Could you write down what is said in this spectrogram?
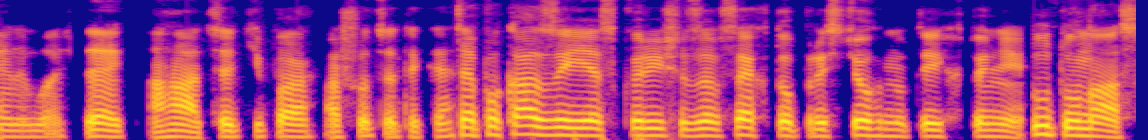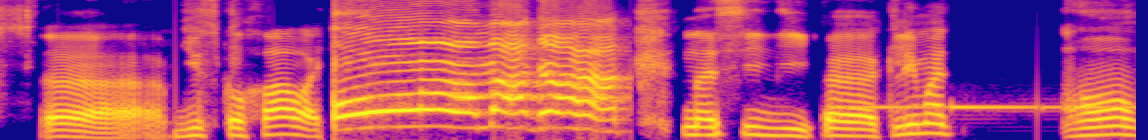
я не бачу. Так, ага, це типа, а що це таке? Це показує, скоріше за все, хто пристегнутий, хто ні. Тут у нас е, дискохавач. О май гад! на CD. Е, клімат. О,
